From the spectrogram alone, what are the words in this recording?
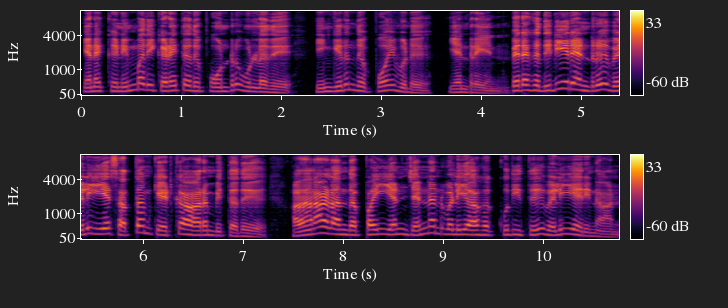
எனக்கு நிம்மதி கிடைத்தது போன்று உள்ளது. இங்கிருந்து போய்விடு என்றேன். பிறகு திடீரென்று வெளியே சத்தம் கேட்க ஆரம்பித்தது. அதனால் அந்த பையன் ஜன்னல் வழியாக குதித்து வெளியேறினான்.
